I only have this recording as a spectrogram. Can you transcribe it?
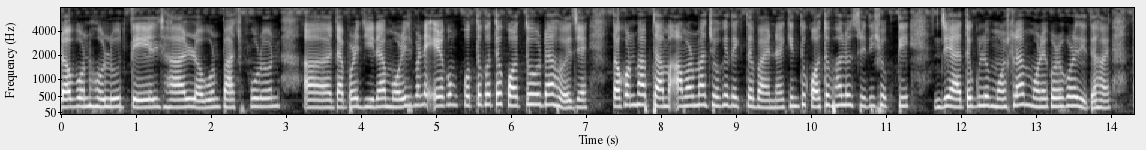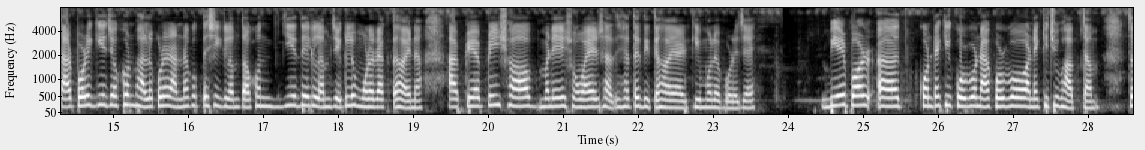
লবণ, হলুদ, তেল, ঝাল, লবণ, পাঁচফোড়ন তারপরে জিরা, মরিচ মানে এরকম করতে করতে কতটা হয়ে যায়। তখন ভাবতাম, আমার মা চোখে দেখতে পায় না, কিন্তু কত ভালো স্মৃতিশক্তি যে এতগুলো মশলা মনে করে করে দিতে হয়। তারপরে গিয়ে যখন ভালো করে রান্না করতে শিখলাম, তখন গিয়ে দেখলাম যে এগুলো মনে রাখতে হয় না। আপনি আপনিই সব মানে সময়ের সাথে সাথে দিতে হয় আর কি, মনে পড়ে যায়। বিয়ের পর কোনটা কি করব, না করব, অনেক কিছু ভাবতাম। তো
